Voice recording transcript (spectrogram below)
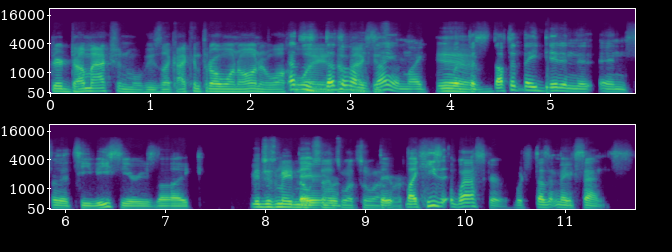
they're dumb action movies. Like I can throw one on and walk that's away. just, that's what I'm saying. Like Yeah. with the stuff that they did in the in for the TV series, like It just made no sense were- whatsoever. like he's Wesker, which doesn't make sense.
